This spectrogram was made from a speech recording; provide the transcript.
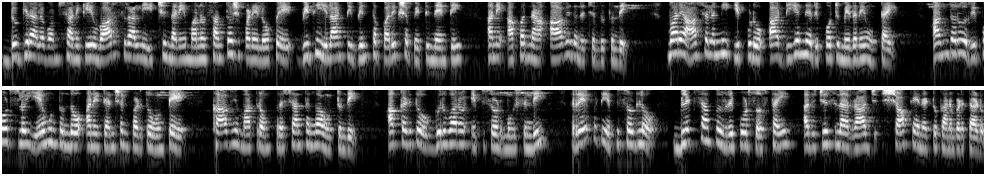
దుగ్గిరాల వంశానికి వారసురాల్ని ఇచ్చిందని మనం సంతోషపడే లోపే విధి ఇలాంటి వింత పరీక్ష పెట్టిందేంటి అని అపర్ణ ఆవేదన చెందుతుంది. వారి ఆశలన్నీ ఇప్పుడు ఆ డిఎన్ఏ రిపోర్టు మీదనే ఉంటాయి. అందరూ రిపోర్ట్స్లో ఏముంటుందో అని టెన్షన్ పడుతూ ఉంటే కావ్య మాత్రం ప్రశాంతంగా ఉంటుంది. అక్కడితో గురువారం ఎపిసోడ్ ముగిసింది. రేపటి ఎపిసోడ్లో బ్లడ్ శాంపుల్ రిపోర్ట్స్ వస్తాయి. అది చూసిన రాజ్ షాక్ అయినట్టు కనబడతాడు.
